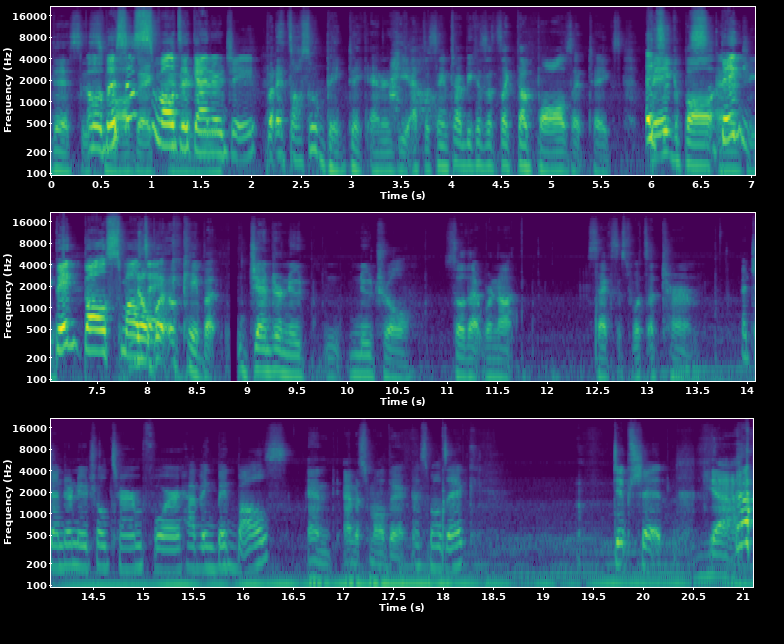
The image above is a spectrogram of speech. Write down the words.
this is Oh, this is small dick energy. But it's also big dick energy at the same time because it's like the balls it takes. It's big ball big, energy. big ball, small no, dick. but okay, but gender neu- neutral, so that we're not sexist. What's a term? A gender neutral term for having big balls And and a small dick. a small dick. Dipshit. Yeah.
